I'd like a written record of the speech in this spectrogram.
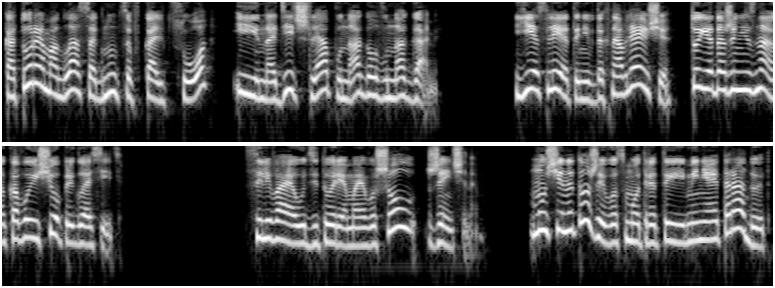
которая могла согнуться в кольцо и надеть шляпу на голову ногами. Если это не вдохновляюще, то я даже не знаю, кого еще пригласить. Целевая аудитория моего шоу – женщины. Мужчины тоже его смотрят, и меня это радует,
